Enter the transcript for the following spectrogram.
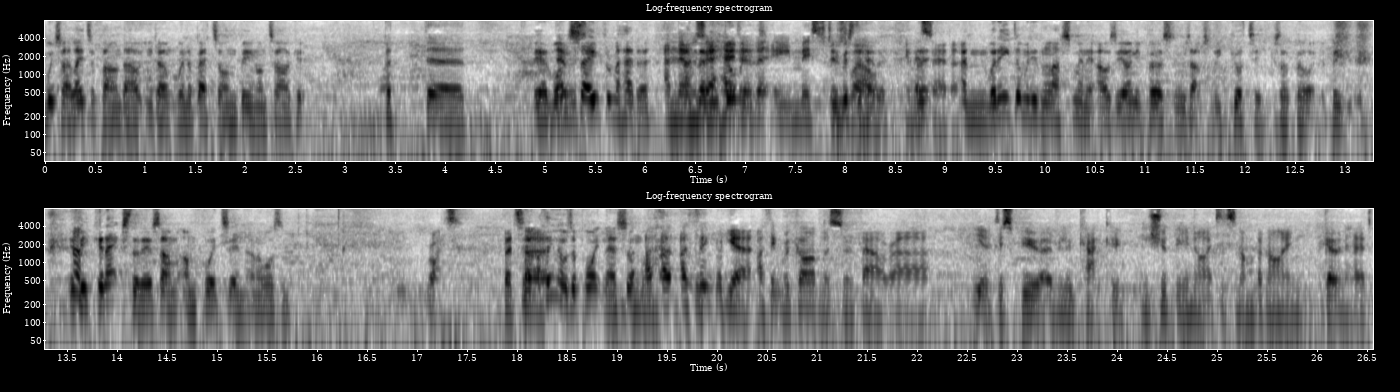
which I later found out you don't win a bet on being on target. But the He had one was- saved from a header, and there was then a he header dummied. that he missed He as missed well. header. He missed a and, header. and when he dummied in the last minute, I was the only person who was absolutely gutted because I thought if he, if he connects to this, I'm, I'm quids in, and I wasn't. right. But So uh, I think there was a point there somewhere. I, I, I think, yeah, I think regardless of our uh, you know, dispute over Lukaku, he should be United's number nine going ahead.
